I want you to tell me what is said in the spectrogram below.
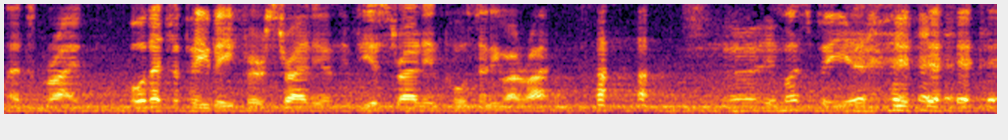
That's great. Well, that's a PB for Australian, if the Australian course anyway, right? Uh, it must be, yeah.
